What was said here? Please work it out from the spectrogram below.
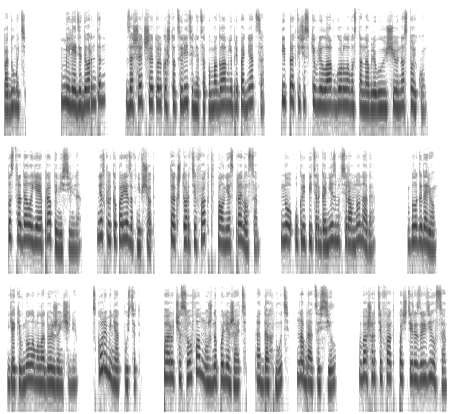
подумать. Миледи Дорнтон, зашедшая только что целительница, помогла мне приподняться и практически влила в горло восстанавливающую настойку. Пострадала я и правда не сильно. Несколько порезов не в счет, так что артефакт вполне справился. Но укрепить организм все равно надо. Благодарю. Я кивнула молодой женщине. «Скоро меня отпустят. Пару часов вам нужно полежать, отдохнуть, набраться сил. Ваш артефакт почти разрядился,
